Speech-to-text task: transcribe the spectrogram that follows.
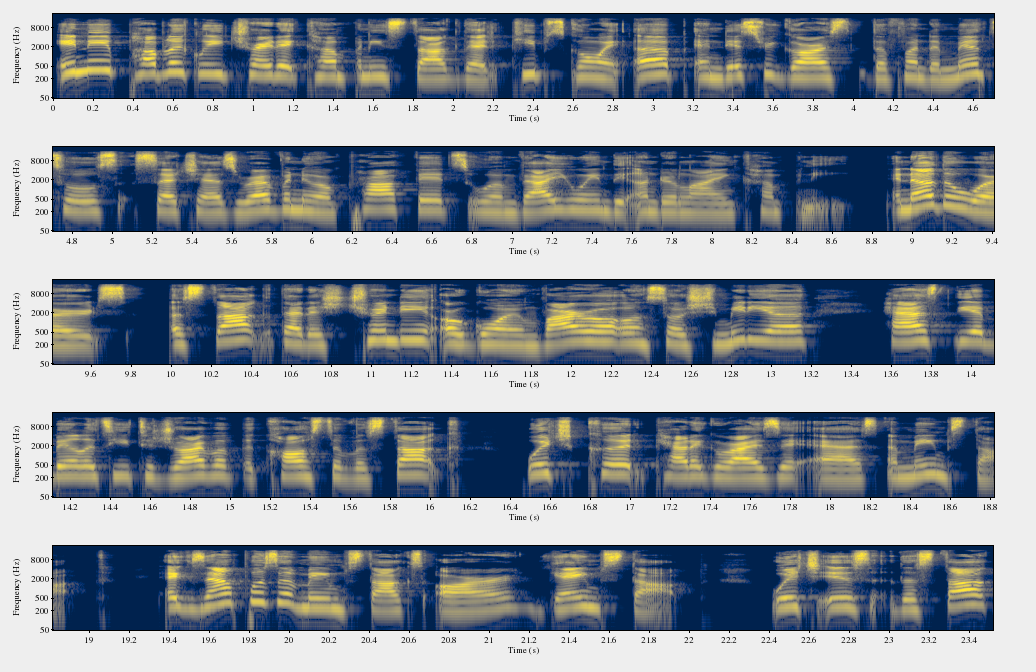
Any publicly traded company stock that keeps going up and disregards the fundamentals, such as revenue and profits, when valuing the underlying company. In other words, a stock that is trending or going viral on social media has the ability to drive up the cost of a stock which could categorize it as a meme stock. Examples of meme stocks are GameStop, which is the stock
